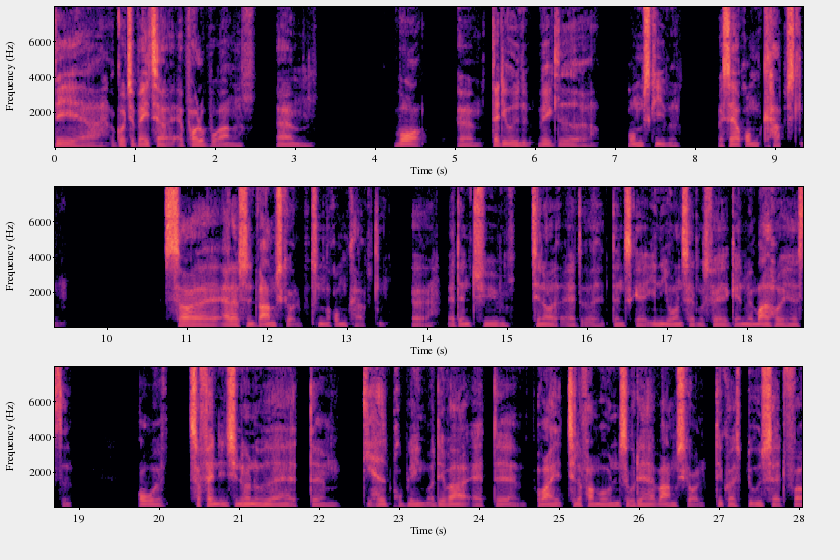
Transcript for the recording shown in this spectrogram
det er at gå tilbage til Apollo-programmet, øh, hvor øh, da de udviklede rumskibet, og især rumkapslen, så øh, er der sådan et varmeskjold på sådan en rumkapsel øh, af den type, til når at, øh, den skal ind i jordens atmosfære igen med meget høj hastighed. Og øh, så fandt ingeniørerne ud af, at øh, de havde et problem, og det var, at øh, på vej til og fra månen, så kunne det her varmeskjold, det kunne altså blive udsat for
